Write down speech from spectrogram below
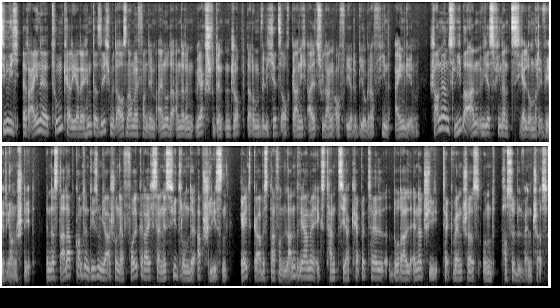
ziemlich reine TUM-Karriere hinter sich, mit Ausnahme von dem ein oder anderen Werkstudentenjob. Darum will ich jetzt auch gar nicht allzu lang auf ihre Biografien eingehen. Schauen wir uns lieber an, wie es finanziell um Reverion steht. Denn das Startup konnte in diesem Jahr schon erfolgreich seine Seed-Runde abschließen. Geld gab es davon Landwärme, Extantia Capital, Doral Energy Tech Ventures und Possible Ventures.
